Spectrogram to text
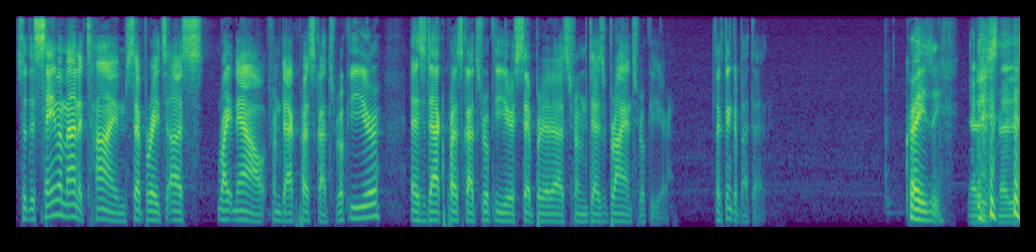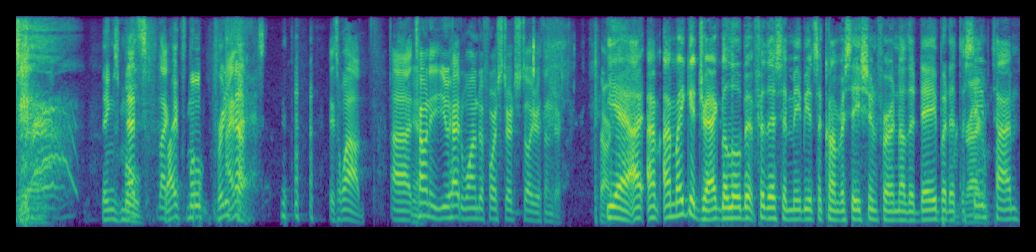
So the same amount of time separates us right now from Dak Prescott's rookie year as Dak Prescott's rookie year separated us from Dez Bryant's rookie year. Like, think about that. Crazy. That is, that is uh, things move. That's like- Life moves pretty I fast. It's wild. Uh, Yeah. Tony, you had one before Sturch stole your thunder. Sorry. Yeah, I, I I might get dragged a little bit for this, and maybe it's a conversation for another day. But at the Drag same 'em. time,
